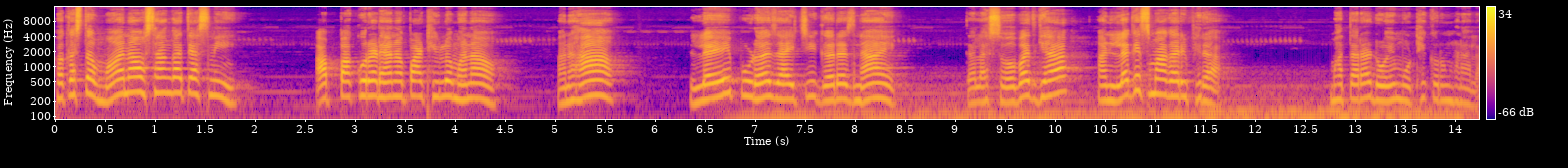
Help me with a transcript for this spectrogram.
फकस्त म नाव सांगा त्यासनी. आप्पा कुरड्यानं पाठवलं म्हणाव. आणि हां लय पुढं जायची गरज नाही त्याला सोबत घ्या आणि लगेच माघारी फिरा. म्हातारा डोळे मोठे करून म्हणाला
